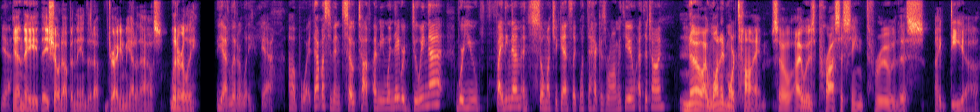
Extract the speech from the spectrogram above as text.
Yeah. And they, they showed up and they ended up dragging me out of the house. Literally. Yeah. Literally. Yeah. Oh boy, that must have been so tough. I mean, when they were doing that, were you fighting them and so much against like what the heck is wrong with you at the time? No, I wanted more time. So I was processing through this idea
